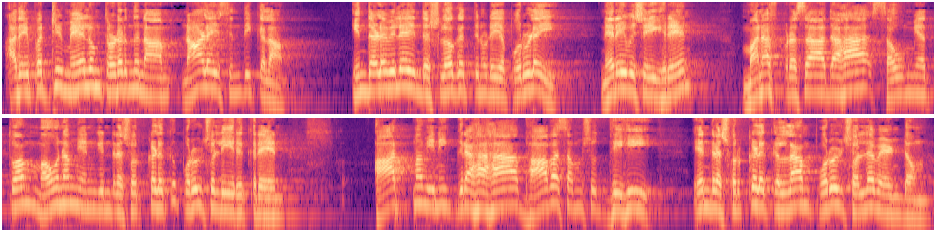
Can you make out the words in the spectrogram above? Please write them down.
அதை பற்றி மேலும் தொடர்ந்து நாம் நாளை சிந்திக்கலாம். இந்த அளவிலே இந்த ஸ்லோகத்தினுடைய பொருளை நிறைவு செய்கிறேன். மனப்பிரசாதா சௌமியத்துவம் மௌனம் என்கின்ற சொற்களுக்கு பொருள் சொல்லி இருக்கிறேன் ஆத்ம வினிகிரகா பாவசம்ஷுத்தி என்ற சொற்களுக்கெல்லாம் பொருள் சொல்ல வேண்டும்.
